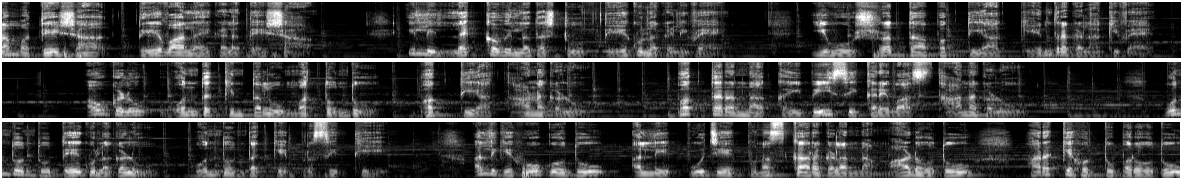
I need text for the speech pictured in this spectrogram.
ನಮ್ಮ ದೇಶ ದೇವಾಲಯಗಳ ದೇಶ. ಇಲ್ಲಿ ಲೆಕ್ಕವಿಲ್ಲದಷ್ಟು ದೇಗುಲಗಳಿವೆ. ಇವು ಶ್ರದ್ಧಾ ಭಕ್ತಿಯ ಕೇಂದ್ರಗಳಾಗಿವೆ. ಅವುಗಳು ಒಂದಕ್ಕಿಂತಲೂ ಮತ್ತೊಂದು ಭಕ್ತಿಯ ತಾಣಗಳು. ಭಕ್ತರನ್ನ ಕೈಬೀಸಿ ಕರೆವ ಸ್ಥಾನಗಳು. ಒಂದೊಂದು ದೇಗುಲಗಳು ಒಂದೊಂದಕ್ಕೆ ಪ್ರಸಿದ್ಧಿ. ಅಲ್ಲಿಗೆ ಹೋಗೋದು, ಅಲ್ಲಿ ಪೂಜೆ ಪುನಸ್ಕಾರಗಳನ್ನು ಮಾಡೋದು, ಹರಕೆ ಹೊತ್ತು ಬರೋದು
